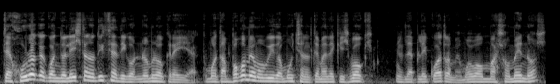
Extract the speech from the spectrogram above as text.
Te juro que cuando leí esta noticia digo, no me lo creía. Como tampoco me he movido mucho en el tema de Xbox, el de Play 4 me muevo más o menos,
